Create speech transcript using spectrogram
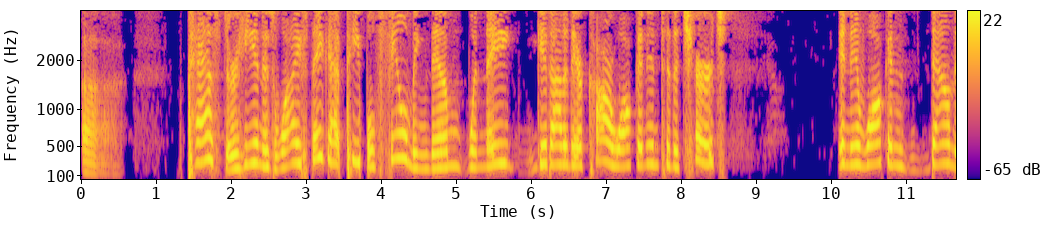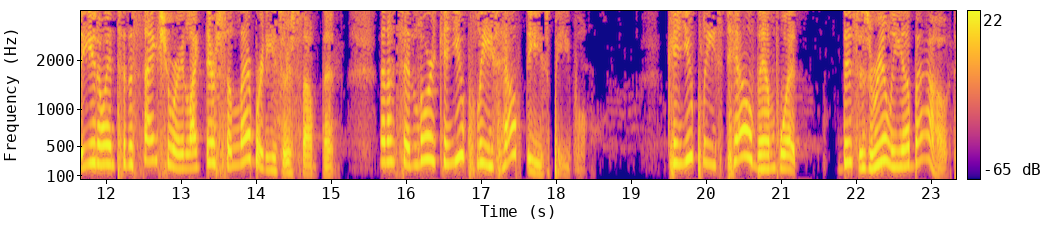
uh, pastor, he and his wife, they got people filming them when they get out of their car walking into the church and then walking down the, you know, into the sanctuary like they're celebrities or something. And I said, Lord, can you please help these people? Can you please tell them what this is really about?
